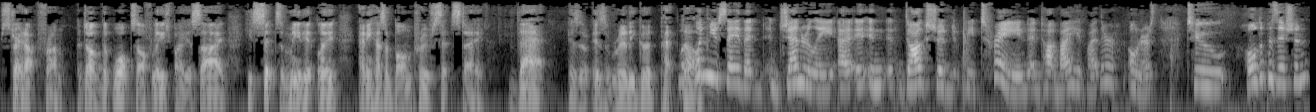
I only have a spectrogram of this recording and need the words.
straight up front. A dog that walks off leash by your side, he sits immediately, and he has a bomb-proof sit stay. That is a, is a really good pet But dog. wouldn't you say that generally, uh, in, in- dogs should be trained and taught by by their owners to hold a position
